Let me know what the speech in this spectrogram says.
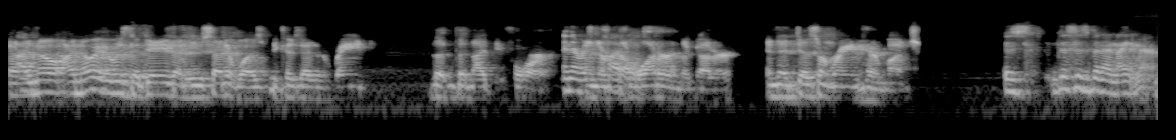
And I know, I know it was the day that he said it was because it had rained the, the night before. And there was and there was water in the gutter. And it doesn't rain here much. Is this has been a nightmare?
